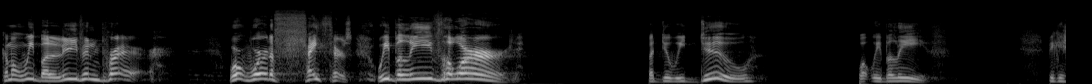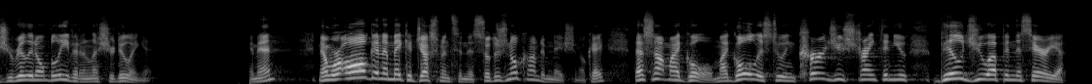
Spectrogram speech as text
Come on, we believe in prayer. We're word of faithers. We believe the word. But do we do what we believe? Because you really don't believe it unless you're doing it. Amen? Now, we're all going to make adjustments in this, so there's no condemnation, okay? That's not my goal. My goal is to encourage you, strengthen you, build you up in this area.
